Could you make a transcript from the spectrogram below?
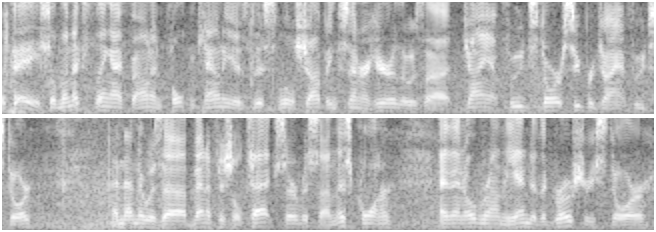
Okay, so the next thing I found in Fulton County is this little shopping center here. There was a giant food store, super giant food store. And then there was a beneficial tax service on this corner. And then over on the end of the grocery store,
